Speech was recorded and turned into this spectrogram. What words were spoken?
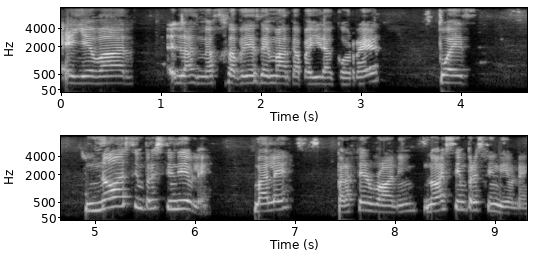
¿Y ¿Llevar las mejores zapatillas de marca para ir a correr? Pues no es imprescindible, ¿vale? Para hacer running no es imprescindible.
